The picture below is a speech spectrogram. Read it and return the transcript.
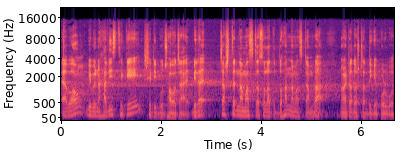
এবং বিভিন্ন হাদিস থেকে সেটি বোঝাও যায়। বিধায় চাষতের নামাজটা সলাতুদ্দোহান নামাজটা আমরা নয়টা, দশটার দিকে পড়ব।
